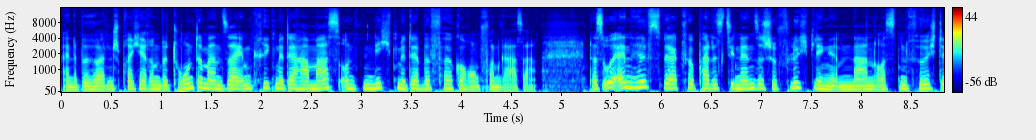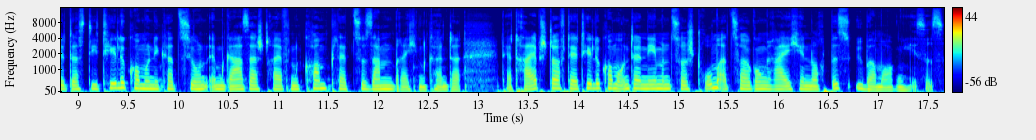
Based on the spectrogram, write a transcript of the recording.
Eine Behördensprecherin betonte, man sei im Krieg mit der Hamas und nicht mit der Bevölkerung Bevölkerung von Gaza. Das UN-Hilfswerk für palästinensische Flüchtlinge im Nahen Osten fürchtet, dass die Telekommunikation im Gazastreifen komplett zusammenbrechen könnte. Der Treibstoff der Telekom-Unternehmen zur Stromerzeugung reiche noch bis übermorgen, hieß es.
